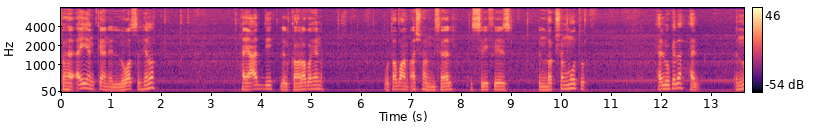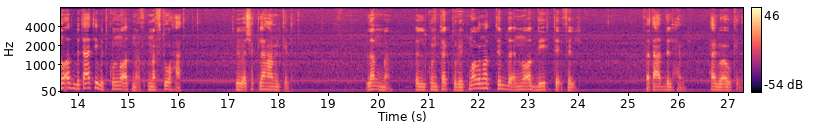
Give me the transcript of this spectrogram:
فأيا كان اللي واصل هنا هيعدي للكهرباء هنا. وطبعا أشهر مثال ال three phase induction motor حلو كده؟ حلو. النقط بتاعتي بتكون نقط مف- مفتوحة. بيبقى شكلها عامل كده. لما ال contactor يتمغنط تبدأ النقط دي تقفل. فتعدي الحمل. حلو أوي كده.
